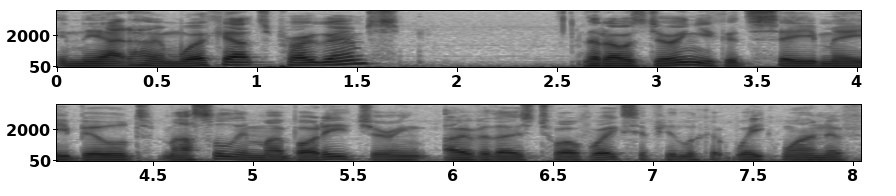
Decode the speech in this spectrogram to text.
in the at-home workouts programs that I was doing. You could see me build muscle in my body during over those twelve weeks. If you look at week one of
